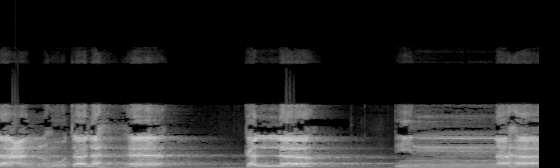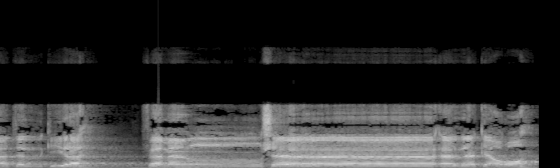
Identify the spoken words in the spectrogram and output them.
عنه تلهى كلا إنها تذكرة فمن شاء ذكره.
